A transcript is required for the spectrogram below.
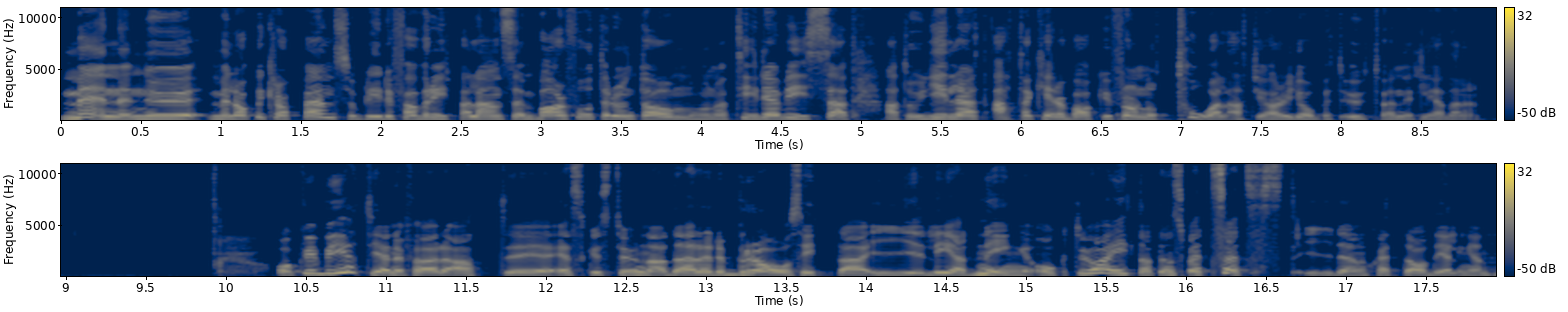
Men nu med lopp i kroppen så blir det favoritbalansen barfota runt om. Hon har tidigare visat att hon gillar att attackera bakifrån och tål att göra jobbet utvändigt ledaren. Och vi vet Jennifer att eh, Eskilstuna, där är det bra att sitta i ledning och du har hittat en spetshäst i den sjätte avdelningen.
